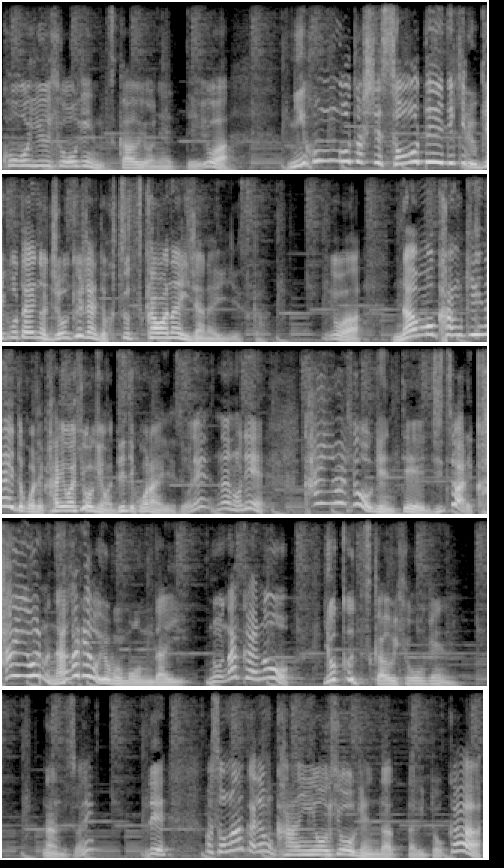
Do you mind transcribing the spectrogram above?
こういう表現使うよねっていう要は日本語として想定できる受け答えの状況じゃないと普通使わないじゃないですか。要は何も関係ないところで会話表現は出てこないですよね。なので会話表現って実はあれ会話の流れを読む問題の中のよく使う表現なんですよね。で、まあ、その中でも慣用表現だったりとか、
